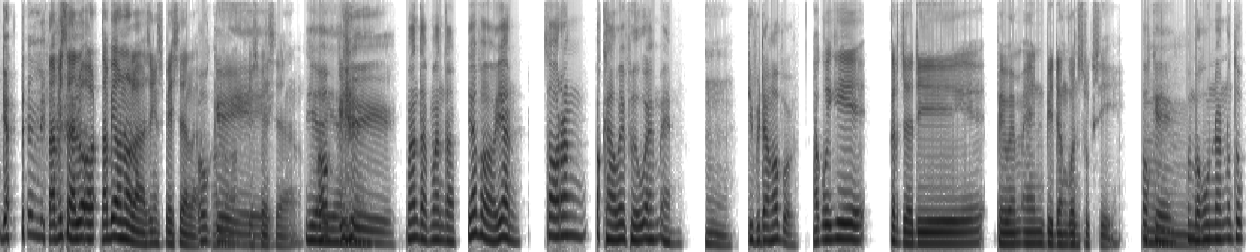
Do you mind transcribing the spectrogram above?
Gak ada li. tapi selalu tapi ono lah sing spesial lah. Oke. Ono sing spesial. Iya, Oke. iya, iya. Mantap, mantap. Ya apa, Yan? Seorang pegawai BUMN. Hmm. Di bidang apa? Aku iki kerja di BUMN bidang konstruksi. Oke, Hmm. pembangunan untuk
